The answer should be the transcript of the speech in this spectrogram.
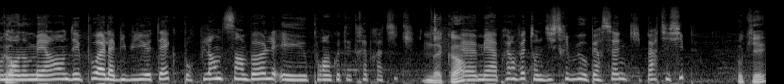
On en met un en dépôt à la bibliothèque pour plein de symboles et pour un côté très pratique. D'accord. Euh, mais après, en fait, on le distribue aux personnes qui participent. Ok. Euh,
